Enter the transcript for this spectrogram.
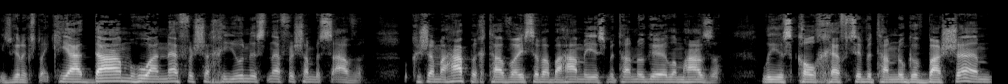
He's going to explain. Ki adam hu ha-nefesh ha-chiyunis nefesh ha-mesava. Ukashamahapach tavoisav ha-bahami is mitanuga elam haza liyas kol chefze v'tanugav bashem,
